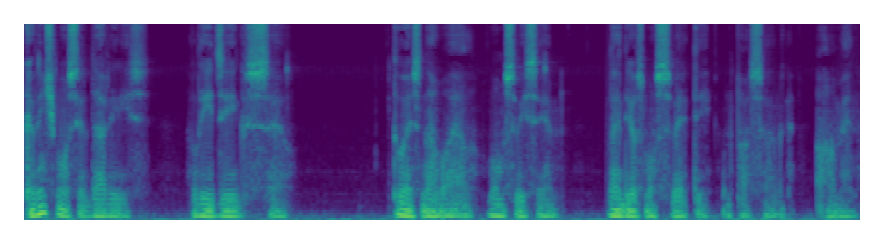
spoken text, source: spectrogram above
ka viņš mūs ir darījis līdzīgus sev. To es novēlu mums visiem, lai Dievs mūs svētī un pasargā. Āmen!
